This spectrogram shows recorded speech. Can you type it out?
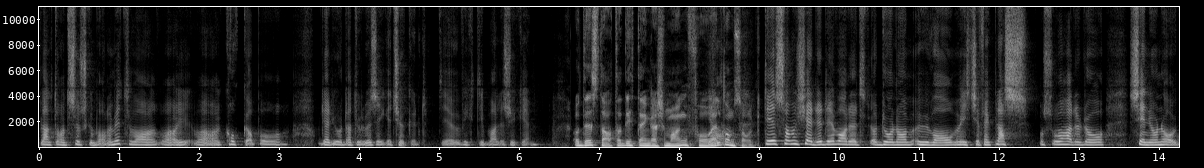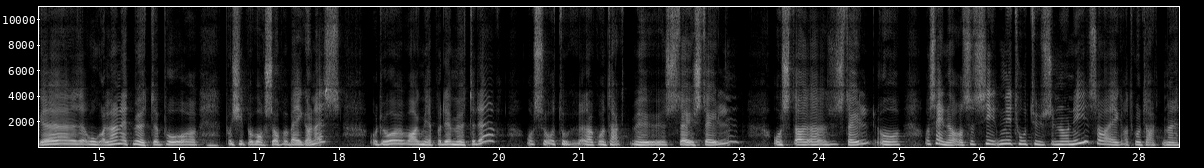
blant annet søskenbarnet mitt var, var, var kokker på De hadde jo naturligvis eget kjøkken. Det er jo viktig på alle sykehjem. Og det starta ditt engasjement for Ja. eldreomsorg. Det som skjedde, det var det da når hun var og vi ikke fikk plass. Og så hadde da Senior Norge Rogaland et møte på, på skipet Vossa på Beigarnes. Og da var jeg med på det møtet der. Og så tok jeg kontakt med Støy Støylen. Og, Støylen. Og, og senere, så siden i 2009 så har jeg hatt kontakt med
